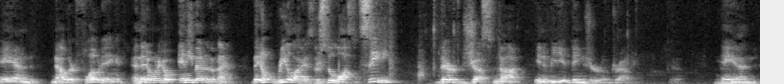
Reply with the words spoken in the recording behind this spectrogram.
and now they're floating and they don't want to go any better than that. They don't realize they're still lost at sea. They're just not in immediate danger of drowning. And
